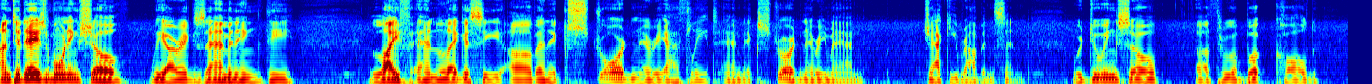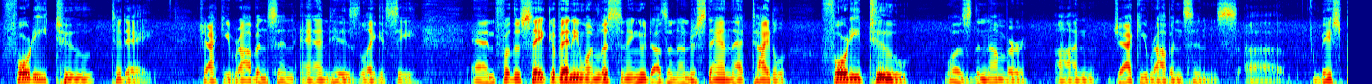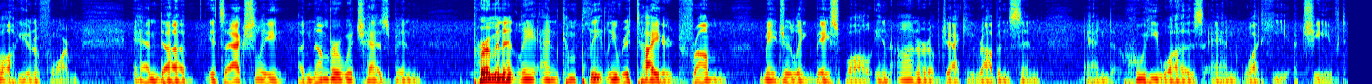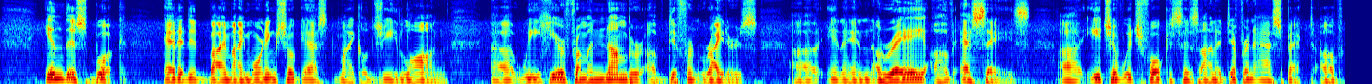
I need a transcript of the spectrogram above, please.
On today's morning show, we are examining the life and legacy of an extraordinary athlete and extraordinary man, Jackie Robinson. We're doing so uh, through a book called 42 Today Jackie Robinson and His Legacy. And for the sake of anyone listening who doesn't understand that title, 42 was the number on Jackie Robinson's uh, baseball uniform and uh, it's actually a number which has been permanently and completely retired from Major League Baseball in honor of Jackie Robinson and who he was and what he achieved. In this book, edited by my morning show guest, Michael G. Long, uh, we hear from a number of different writers uh, in an array of essays, uh, each of which focuses on a different aspect of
